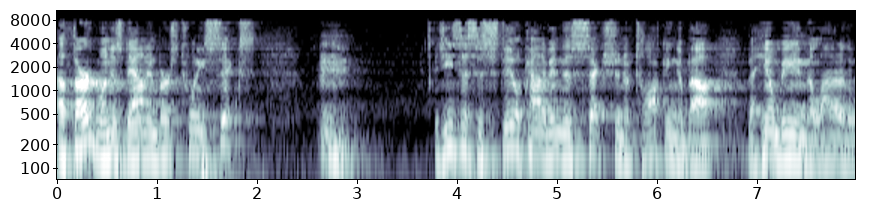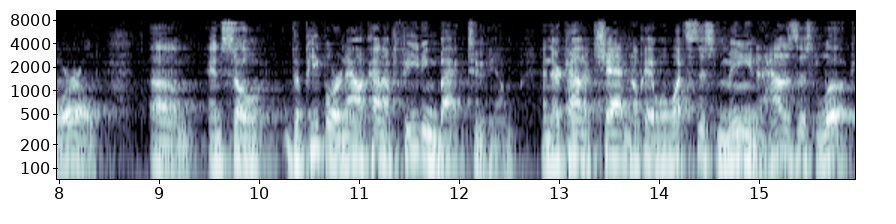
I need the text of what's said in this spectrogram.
A third one is down in verse 26. Jesus is still kind of in this section of talking about him being the light of the world. Um, and so the people are now kind of feeding back to him. And they're kind of chatting, okay, well, what's this mean? And how does this look?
